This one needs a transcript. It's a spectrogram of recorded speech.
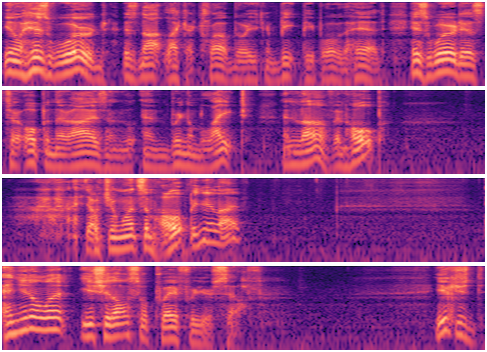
You know, His Word is not like a club where you can beat people over the head. His Word is to open their eyes and, and bring them light and love and hope. Don't you want some hope in your life? And you know what? You should also pray for yourself. You could,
